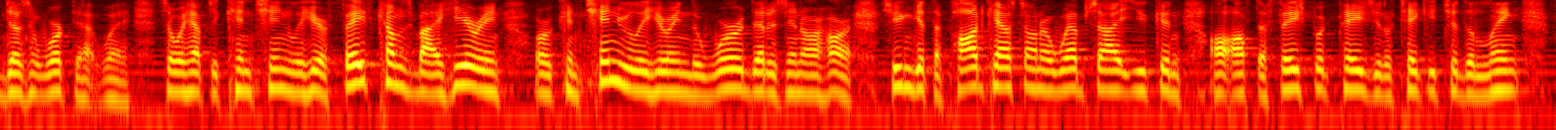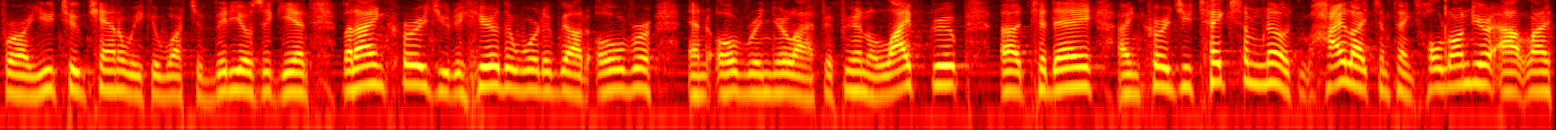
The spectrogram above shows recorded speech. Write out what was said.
It doesn't work that way. So we have to continually hear. Faith comes by hearing or continually hearing the word that is in our heart. So you can get the podcast on our website. You can, uh, off the Facebook page, it'll take you to the link for our YouTube channel where you can watch the videos again. But I encourage you to hear the word of God over and over in your life. If you're in a life group uh, today, I encourage you take some notes, highlight some things, hold on to your outline,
